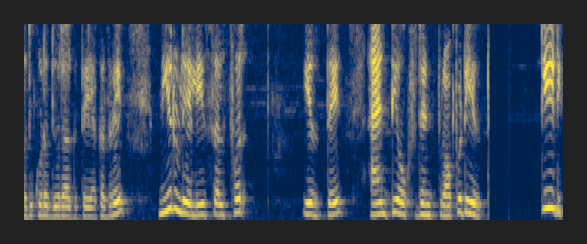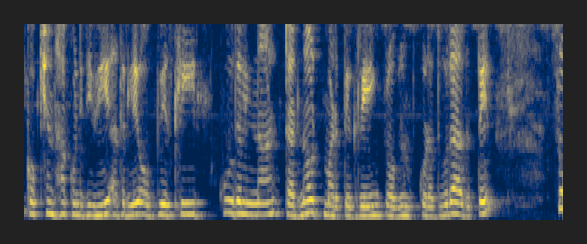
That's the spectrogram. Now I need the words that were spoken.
ಅದು ಕೂಡ ದೂರ ಆಗುತ್ತೆ. ಯಾಕಂದರೆ ನೀರುಳ್ಳಿಯಲ್ಲಿ ಸಲ್ಫರ್ ಇರುತ್ತೆ ಆ್ಯಂಟಿ ಆಕ್ಸಿಡೆಂಟ್ ಪ್ರಾಪರ್ಟಿ ಇರುತ್ತೆ. ಟೀ ಡಿಕಾಕ್ಷನ್ ಹಾಕ್ಕೊಂಡಿದ್ದೀವಿ ಅದರಲ್ಲಿ ಒಬ್ವಿಯಸ್ಲಿ ಕೂದಲಿನ ಟರ್ನ್ಔಟ್ ಮಾಡುತ್ತೆ ಗ್ರೇಯಿಂಗ್ ಪ್ರಾಬ್ಲಮ್ ಕೂಡ ದೂರ ಆಗುತ್ತೆ. ಸೊ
